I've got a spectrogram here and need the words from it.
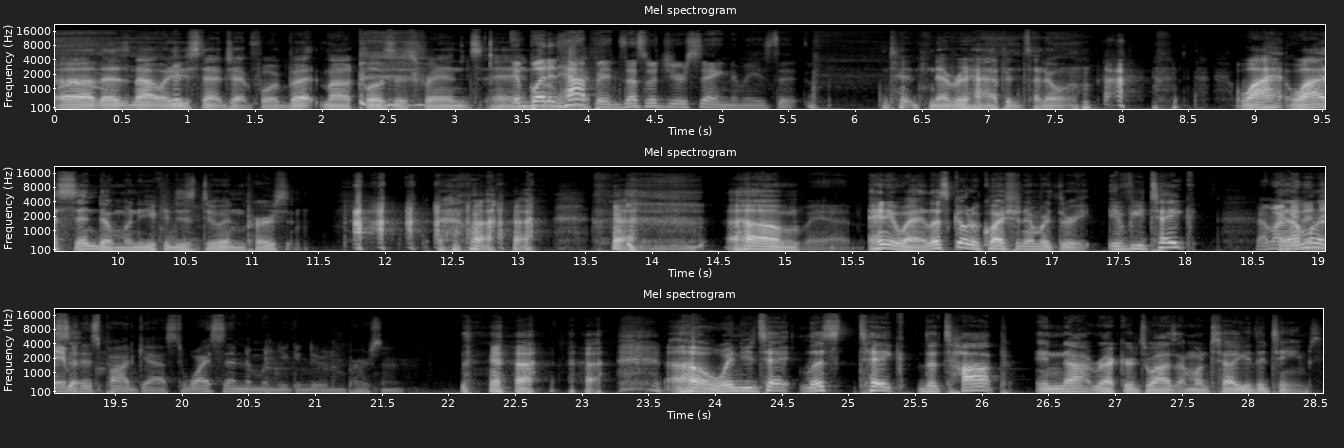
Uh, that is not what use Snapchat for. But my closest friends and but it wife. happens. That's what you're saying to me. Is that It never happens. I don't. Why? Why send them when you can just do it in person? um. man? Anyway, let's go to question number three. If you take, That might be I'm the name say- of this podcast. Why send them when you can do it in person? uh, when you take, let's take the top and not records wise. I'm going to tell you the teams.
